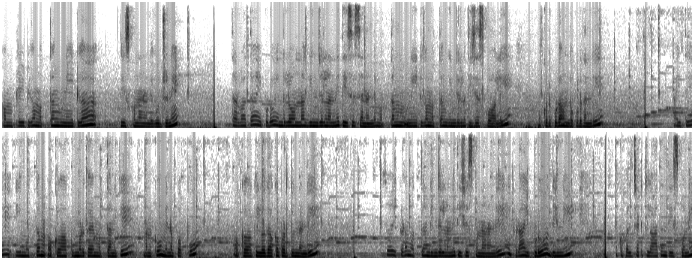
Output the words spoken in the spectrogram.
కంప్లీట్గా మొత్తం నీట్గా తీసుకున్నానండి గుజ్జుని. తర్వాత ఇప్పుడు ఇందులో ఉన్న గింజలన్నీ తీసేసానండి. మొత్తం నీట్గా మొత్తం గింజలను తీసేసుకోవాలి. ఒకటి కూడా ఉండకూడదండి. అయితే ఈ మొత్తం ఒక గుమ్మడికాయ మొత్తానికి మనకు మినపప్పు ఒక కిలో దాకా పడుతుందండి. సో ఇక్కడ మొత్తం గింజలన్నీ తీసేసుకున్నానండి. ఇక్కడ ఇప్పుడు దీన్ని ఒక పల్చటి క్లాత్ని తీసుకొని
